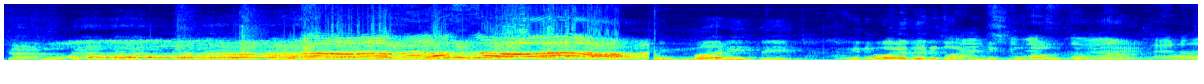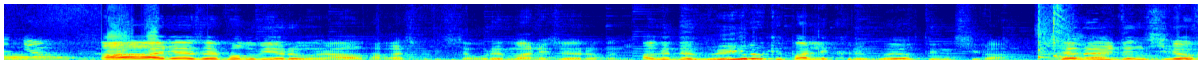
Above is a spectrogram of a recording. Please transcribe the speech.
아, 100만인데 당연히 와야 되는 거 아닙니까? 으뜸님. 계란요? 아 안녕하세요 버금이 여러분 아 반갑습니다 진짜 오랜만이죠 여러분 아 근데 왜 이렇게 빨리 크는 거예요 등치가 채널 등치가 왜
